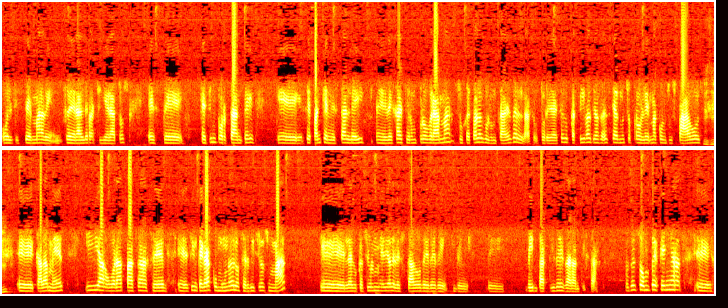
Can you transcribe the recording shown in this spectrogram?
o el sistema de, federal de bachilleratos, este, es importante que sepan que en esta ley eh, deja de ser un programa sujeto a las voluntades de las autoridades educativas. Ya sabes que hay mucho problema con sus pagos eh, cada mes y ahora pasa a ser, eh, se integra como uno de los servicios más que la educación media del Estado debe de, de, de, impartir y garantizar. Entonces son pequeñas eh,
